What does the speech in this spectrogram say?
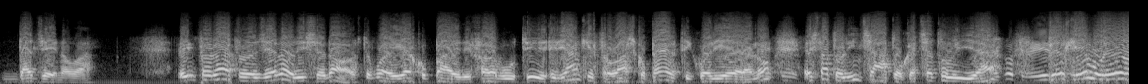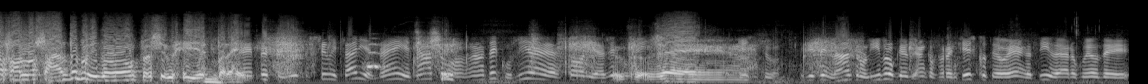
da Genova. E il prelato da Genova disse no, questo qua è Jacopai dei Farabutti e li ha anche trovati scoperti quali erano, Sì, sì. è stato linciato, cacciato via vedi. perché volevano farlo santo perché dovevano perseguire gli Eh, ebrei. per perseguitare gli ebrei, esatto, Sì. non è così è la storia, è così. Cos'è? Dici tu. Dice un altro libro che anche Francesco te lo negativo era quello di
